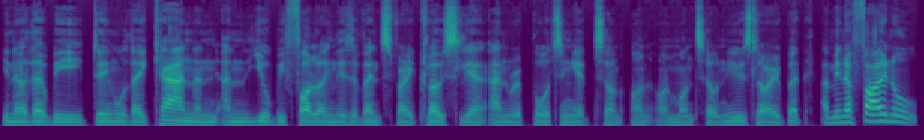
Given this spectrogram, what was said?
you know, they'll be doing all they can and, and you'll be following these events very closely and, and reporting it on, on, on Montel News, Laurie. But I mean, a final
